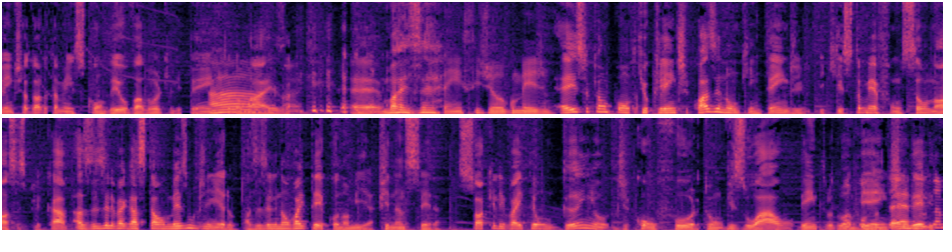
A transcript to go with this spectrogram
cliente adora também esconder o valor que ele tem e Ah, tudo mais. né? É, mas é, Tem esse jogo mesmo. É isso que é um ponto que o cliente quase nunca entende e que isso também é função nossa explicar. Às vezes ele vai gastar o mesmo dinheiro, às vezes ele não vai ter economia financeira, só que ele vai ter um ganho de conforto, um visual dentro do Conforto ambiente térmico dele, também.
